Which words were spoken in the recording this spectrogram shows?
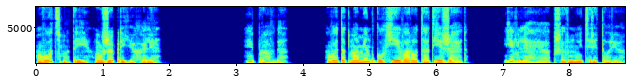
«Вот смотри, уже приехали». И правда, в этот момент глухие ворота отъезжают, являя обширную территорию.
